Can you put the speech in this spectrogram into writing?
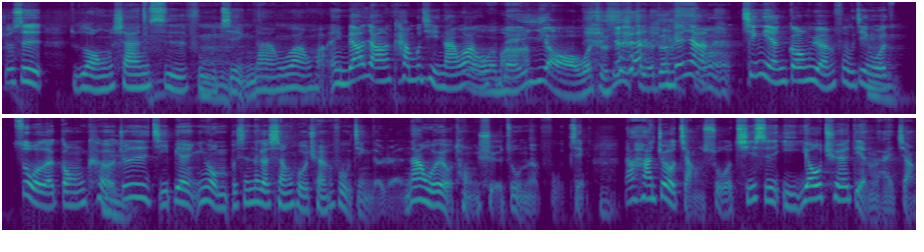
就是龙山寺附近、嗯、南万华。哎、欸，你不要讲看不起南万华，我没有，我只是觉得。我 跟你讲，青年公园附近，我做了功课、嗯，就是即便因为我们不是那个生活圈附近的人，嗯、那我有同学住那附近，嗯、然后他就讲说，其实以优缺点来讲，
